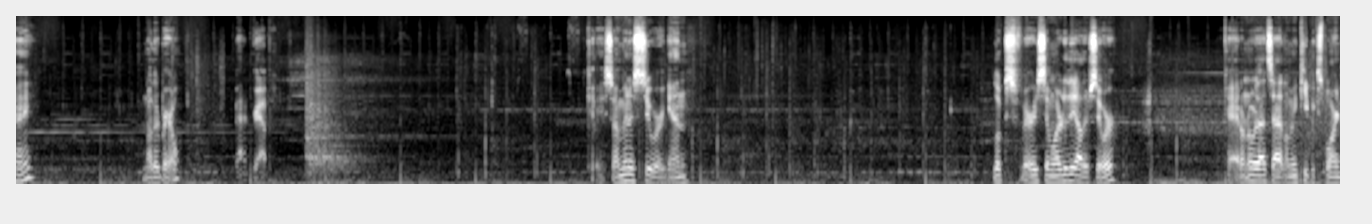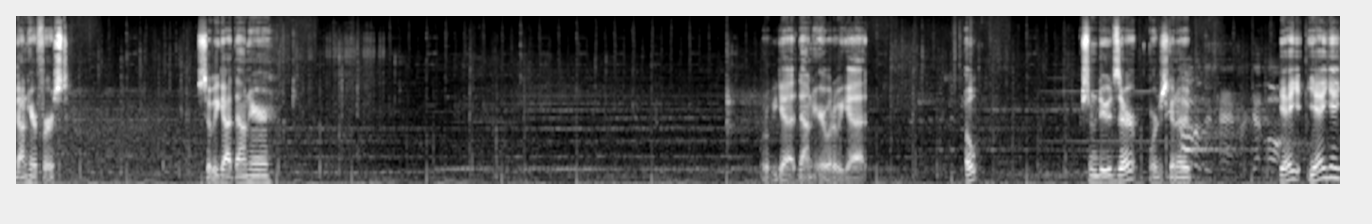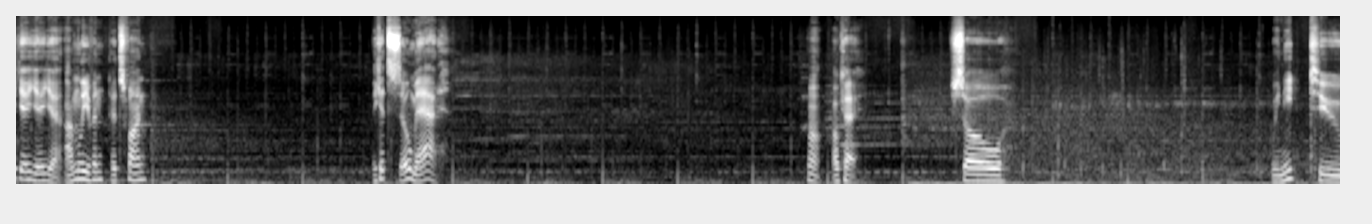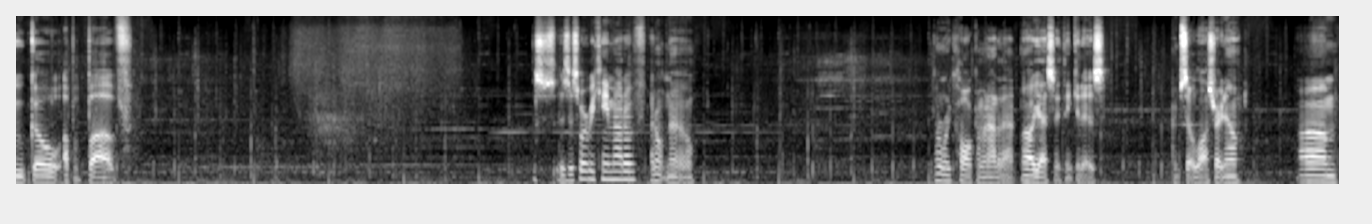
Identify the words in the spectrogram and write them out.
Okay. Another barrel. Bad grab. Okay, so I'm in a sewer again. Looks very similar to the other sewer. Okay, I don't know where that's at. Let me keep exploring down here first. So we got down here. What do we got down here? What do we got? Oh. Some dudes there. We're just gonna... Yeah, yeah, yeah, yeah, yeah, yeah. I'm leaving. It's fine. They get so mad. Huh, okay. So... We need to go up above. Is this where we came out of? I don't know. I don't recall coming out of that. Oh, yes, I think it is. I'm so lost right now. Um...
